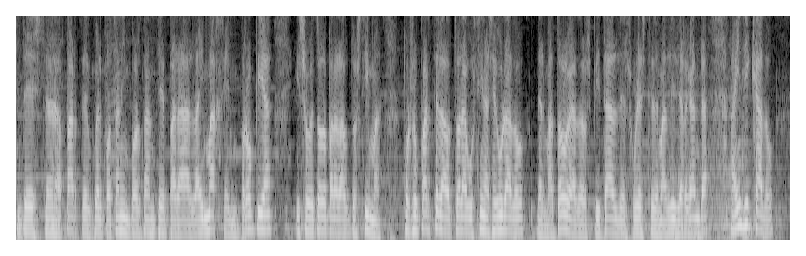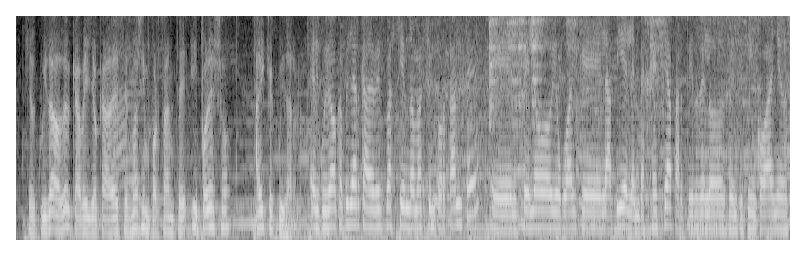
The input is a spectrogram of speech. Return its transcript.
de esta parte del cuerpo tan importante para la imagen propia y sobre todo para la autoestima. Por su parte, la doctora Agustina Asegurado, dermatóloga del Hospital del Sureste de Madrid de Arganda, ha indicado que el cuidado del cabello cada vez es más importante y por eso hay que cuidarlo. El cuidado capilar cada vez va siendo más importante. El pelo, igual que la piel, envejece. A partir de los 25 años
